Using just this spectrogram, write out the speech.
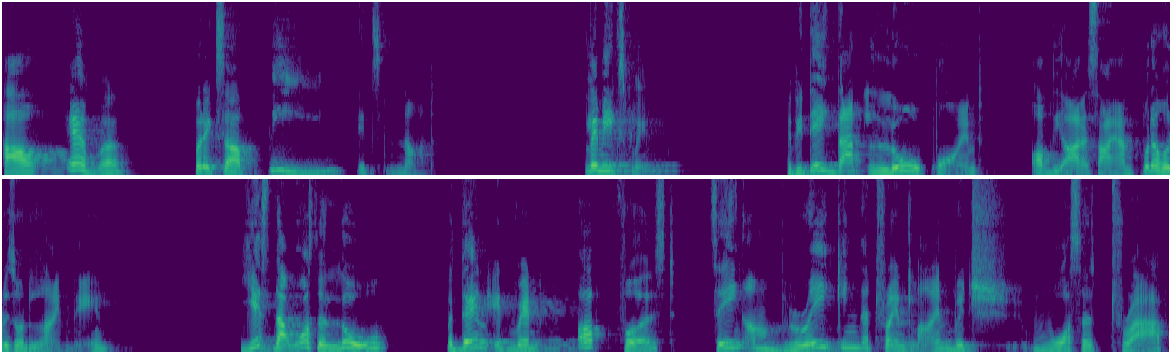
However, for XRP, it's not. Let me explain. If you take that low point of the RSI and put a horizontal line there, yes, that was the low, but then it went up first, saying I'm breaking the trend line, which was a trap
